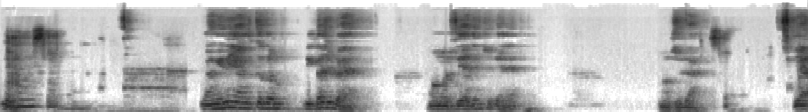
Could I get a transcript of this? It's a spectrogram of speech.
Nah, Ustaz. Yang ini yang ketiga sudah ya? Muhammad Ziyadin sudah ya? Oh, sudah. Ya.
